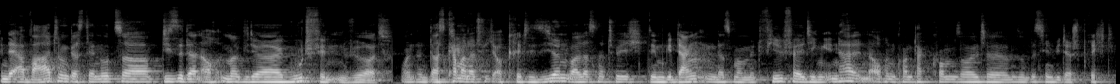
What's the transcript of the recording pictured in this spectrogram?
in der Erwartung, dass der Nutzer diese dann auch immer wieder gut finden wird. Und, und das kann man natürlich auch kritisieren, weil das natürlich dem Gedanken, dass man mit vielfältigen Inhalten auch in Kontakt kommen sollte, so ein bisschen widerspricht.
